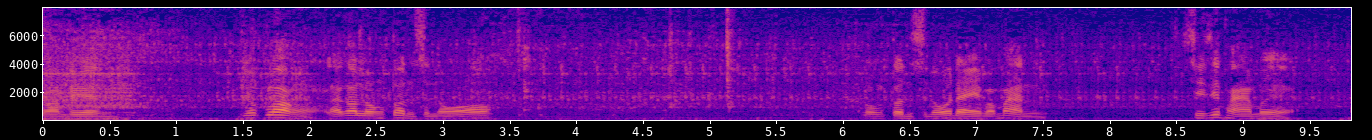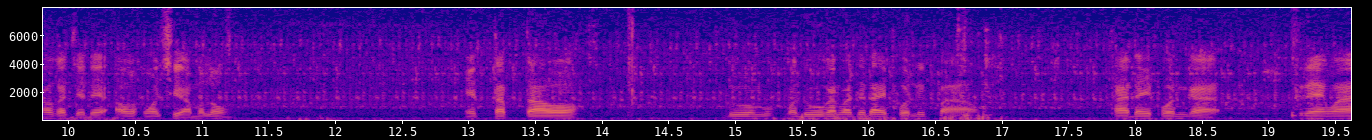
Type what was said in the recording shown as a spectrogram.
ก่อนเดิน ยกล่องแล้วก็ลงต้นสโหนลงต้นสโหนได้ประมาณ45มือเขาก็จะได้เอาหัวเฉือมาลงเห็ดตับเตาดูมาดูกันว่าจะได้ผลหรือเปล่า ถ้าได้ผลก็แสดงว่า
